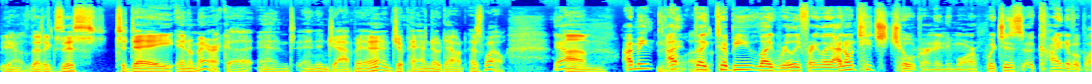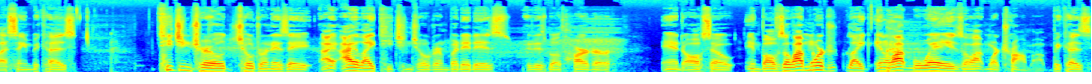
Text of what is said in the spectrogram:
you know that exists today in America and and in Japan and Japan no doubt as well Yeah. um I mean, you I, know, uh, like to be like really frank. Like I don't teach children anymore, which is a kind of a blessing because teaching chil- children is a. I, I like teaching children, but it is it is both harder and also involves a lot more like in a lot more ways a lot more trauma because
